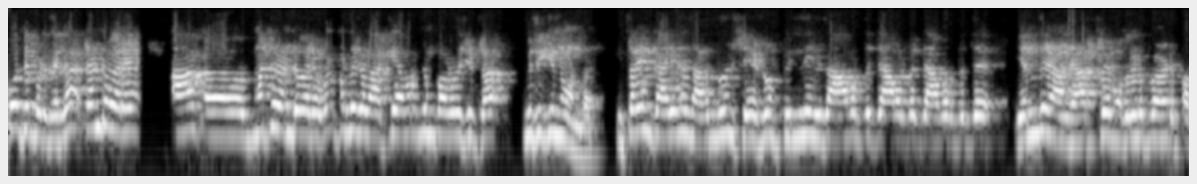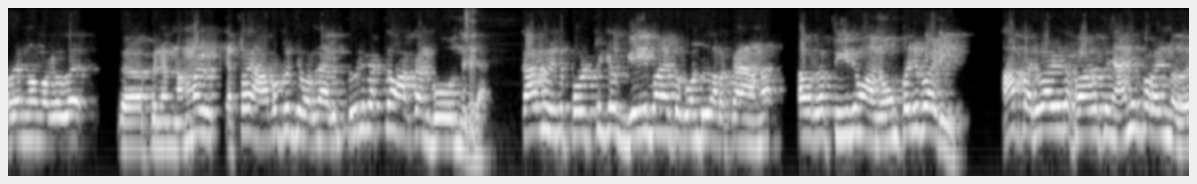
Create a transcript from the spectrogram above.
ബോധ്യപ്പെടുന്നില്ല. രണ്ടുപേരെ ആ മറ്റു രണ്ടുപേരെ കൂടെ പ്രതികളാക്കി അവർക്കും കോടതി ശിക്ഷ വിധിക്കുന്നുമുണ്ട്. ഇത്രയും കാര്യങ്ങൾ നടന്നതിന് ശേഷവും പിന്നെയും ഇത് ആവർത്തിച്ച് ആവർത്തിച്ച് ആവർത്തിച്ച് എന്തിനാണ് രാഷ്ട്രീയ മുതലെടുപ്പിന് വേണ്ടി പറയുന്നത് എന്നുള്ളത് പിന്നെ നമ്മൾ എത്ര ആവർത്തിച്ച് പറഞ്ഞാലും ഒരു വ്യക്തമാക്കാൻ പോകുന്നില്ല. കാരണം ഇത് പൊളിറ്റിക്കൽ ഗെയിമായിട്ട് കൊണ്ടു നടക്കാനാണ് അവരുടെ തീരുമാനവും പരിപാടിയും. ആ പരിപാടിയുടെ ഭാഗത്ത് ഞാനീ പറയുന്നത്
